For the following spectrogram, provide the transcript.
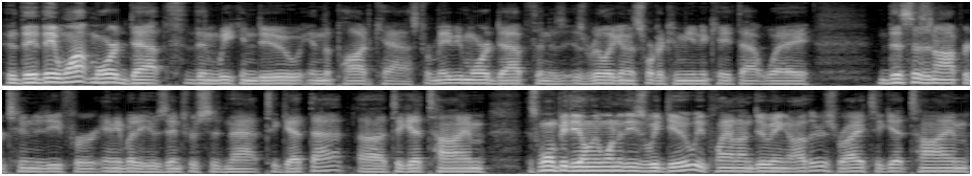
who they, they want more depth than we can do in the podcast, or maybe more depth and is, is really going to sort of communicate that way this is an opportunity for anybody who's interested in that to get that, uh, to get time. This won't be the only one of these we do. We plan on doing others, right? To get time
